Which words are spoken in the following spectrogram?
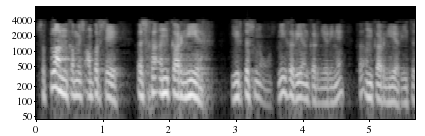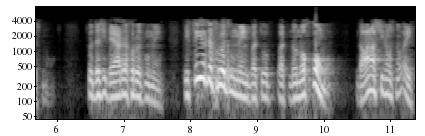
se plan kan mens amper sê is geïnkarneer hier tussen ons. Nie gereïnkarneer nie, geïnkarneer hier tussen ons. So dis die derde groot moment. Die vierde groot moment wat wat nou nog kom. Daarna sien ons nou uit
